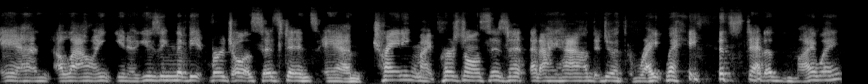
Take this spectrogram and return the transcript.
and allowing, you know, using the virtual assistants and training my personal assistant that I have to do it the right way instead of my way.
